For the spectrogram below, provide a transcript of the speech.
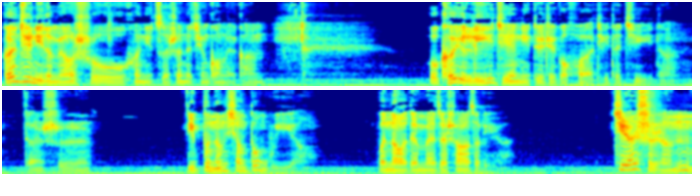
根据你的描述和你自身的情况来看，我可以理解你对这个话题的忌惮，但是你不能像动物一样，把脑袋埋在沙子里啊！既然是人，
